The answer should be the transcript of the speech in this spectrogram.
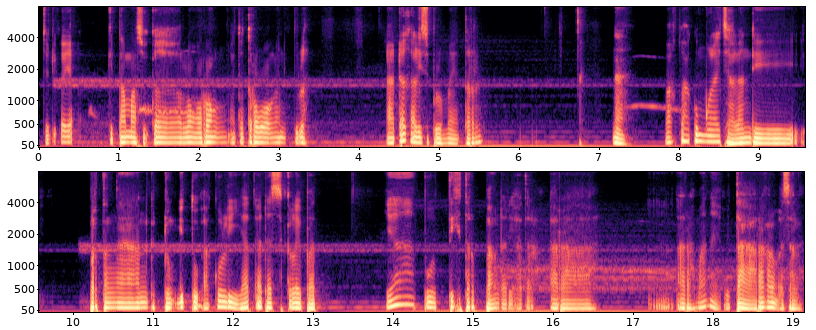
Jadi kayak kita masuk ke lorong atau terowongan itulah ada kali 10 meter. Nah waktu aku mulai jalan di pertengahan gedung itu aku lihat ada sekelebat ya putih terbang dari arah arah eh, arah mana ya? Utara kalau nggak salah.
